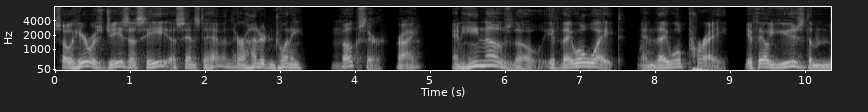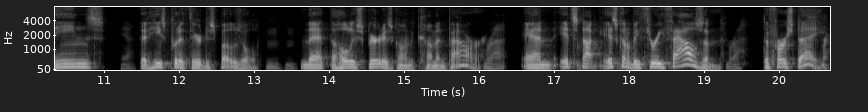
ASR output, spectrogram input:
So here was Jesus. He ascends to heaven. There are 120 mm. folks there, right? And he knows, though, if they will wait right. and they will pray, if they'll use the means yeah. that he's put at their disposal, mm-hmm. that the Holy Spirit is going to come in power. Right. And it's not, it's going to be 3,000 right. the first day. Right.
